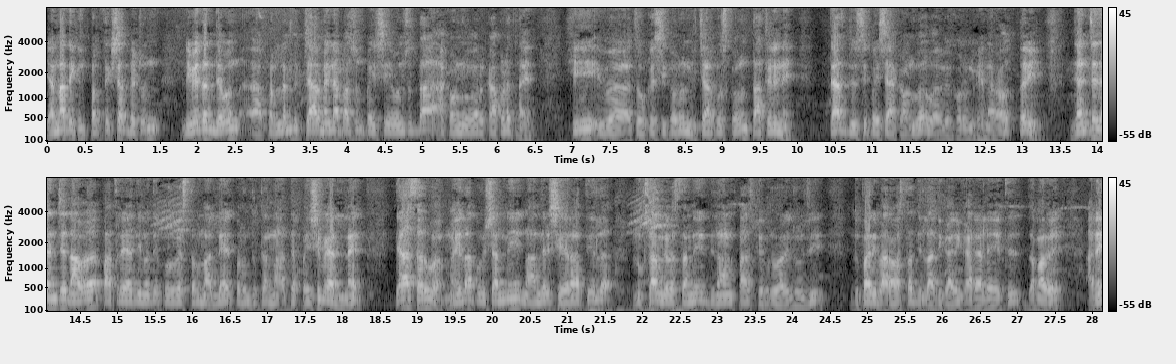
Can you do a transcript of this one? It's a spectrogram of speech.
यांना देखील प्रत्यक्षात भेटून निवेदन देऊन प्रलंबित चार महिन्यापासून पैसे येऊन सुद्धा अकाउंटवर का पडत नाहीत. ही चौकशी करून विचारपूस करून तातडीने त्याच दिवशी पैसे अकाउंटवर वर्ग करून घेणार आहोत. तरी ज्यांचे ज्यांचे नावं पात्र यादीमध्ये पूर्वग्रस्त म्हणून आले आहेत परंतु त्यांना अद्याप पैसे मिळाले नाहीत त्या सर्व महिला पुरुषांनी नांदेड शहरातील नुकसानग्रस्तांनी दिनांक पाच फेब्रुवारी रोजी दुपारी बारा वाजता जिल्हाधिकारी कार्यालय येथे जमावे आणि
